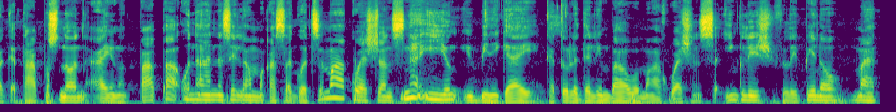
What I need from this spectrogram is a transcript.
Pagkatapos nun ay magpapaunahan na silang makasagot sa mga questions na iyong ibinigay. Katulad halimbawa mga questions sa English, Filipino, Math,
